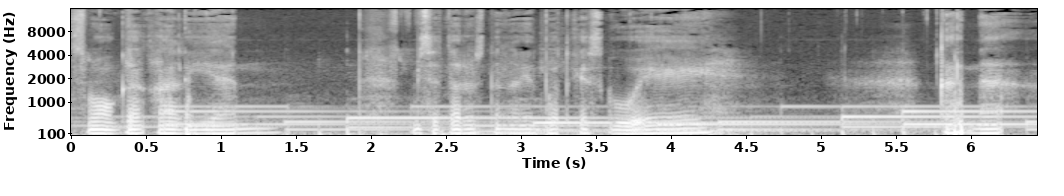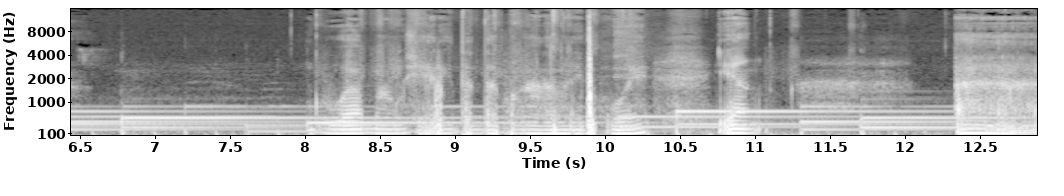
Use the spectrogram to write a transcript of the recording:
Semoga kalian bisa terus dengerin podcast gue karena gua mau sharing tentang pengalaman hidup gue yang uh,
